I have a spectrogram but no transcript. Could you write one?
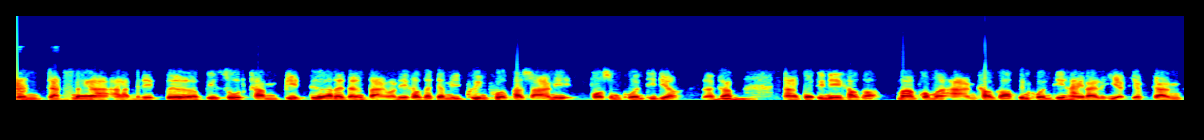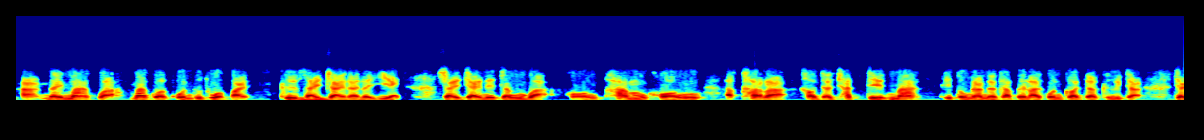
คนจัดหน้าอาร์ตดีเตอร์พิสูจน์คำผิดหรืออะไรต่างๆเหล่านี้เขาก็จะมีพื้นพวกภาษานี้พอสมควรทีเดียวนะครับอ่าแต่ทีนี้เขาก็มาพอมาอ่านเขาก็เป็นคนที่ให้รายละเอียดเกี่ยวกับการอ่านได้มากกว่า มากกว่าคนทั่วๆไป คือใส่ใจรายละเอียด ใส่ใจในจังหวะของคำของอักขระเขาจะชัดเจนมาก ที่ตรงนั้นนะครับหลายคนก็จะคือจะจะ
